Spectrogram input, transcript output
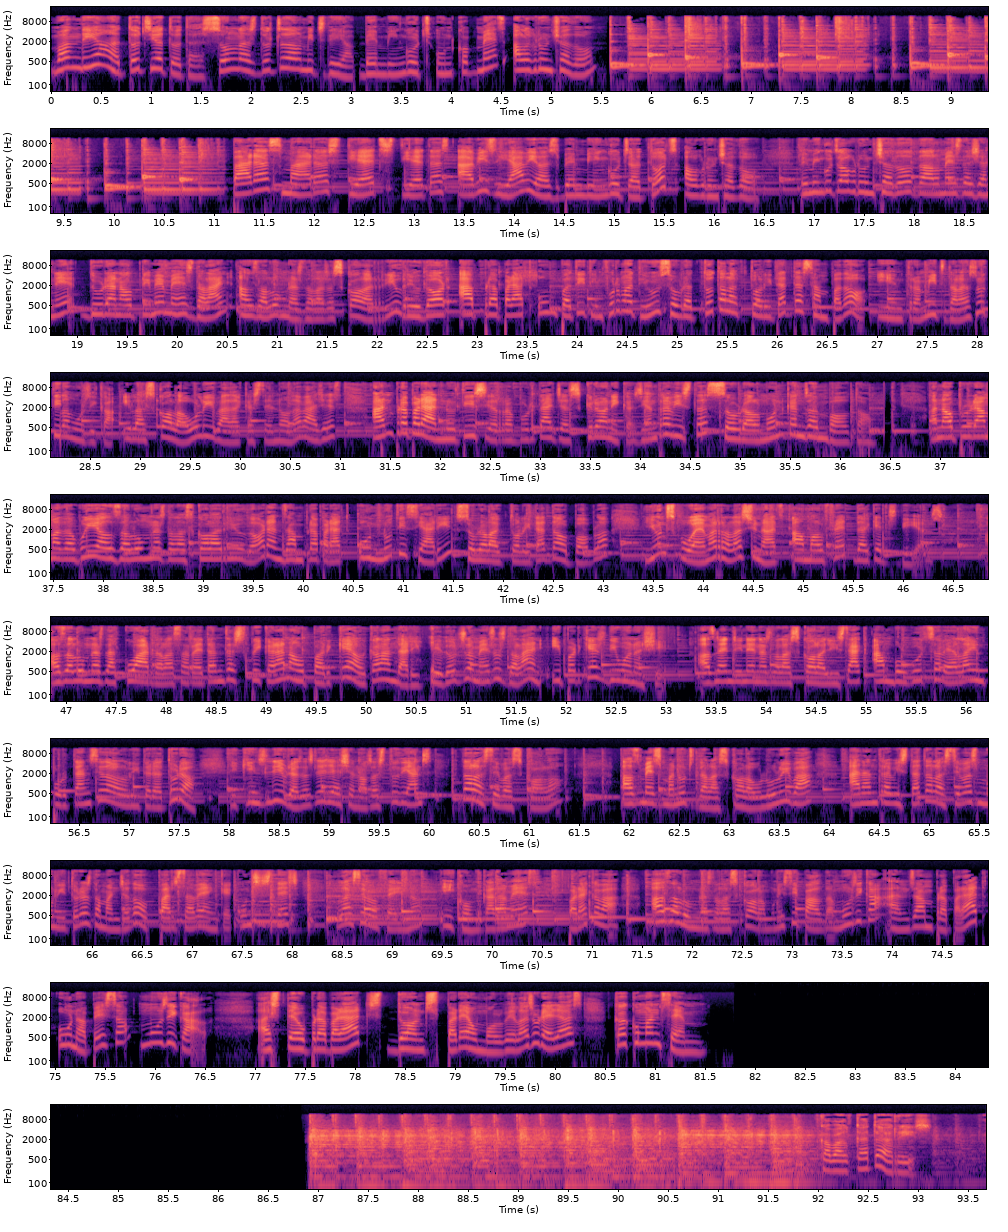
Bon dia a tots i a totes. Són les 12 del migdia. Benvinguts un cop més al Gronxador. Pares, mares, tiets, tietes, avis i àvies, benvinguts a tots al Gronxador. Benvinguts al Gronxador del mes de gener. Durant el primer mes de l'any, els alumnes de les escoles Riu, Riu d'Or ha preparat un petit informatiu sobre tota l'actualitat de Sant Padó i entremig de les notícies de música i l'escola Oliva de Castellnou de Bages han preparat notícies, reportatges, cròniques i entrevistes sobre el món que ens envolta. En el programa d'avui, els alumnes de l'escola Riu d'Or ens han preparat un noticiari sobre l'actualitat del poble i uns poemes relacionats amb el fred d'aquests dies. Els alumnes de quart de la Serreta ens explicaran el per què el calendari té 12 mesos de l'any i per què es diuen així. Els nens i nenes de l'escola Llissac han volgut saber la importància de la literatura i quins llibres es llegeixen els estudiants de la seva escola. Els més menuts de l'escola Ololivà han entrevistat a les seves monitores de menjador per saber en què consisteix la seva feina i, com cada mes, per acabar, els alumnes de l'Escola Municipal de Música ens han preparat una peça musical. Esteu preparats? Doncs pareu molt bé les orelles, que comencem. Cavalcata de Reis.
